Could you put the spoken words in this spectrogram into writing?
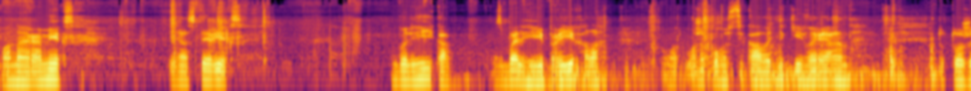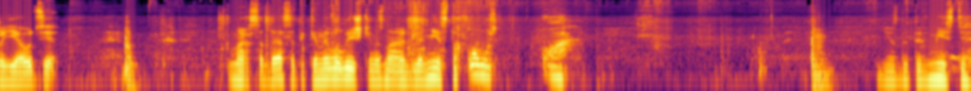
Панорамікс і Астерікс. Бельгійка з Бельгії приїхала. От, може когось цікавить такий варіант. Тут теж є оці Мерседеси, такі невеличкі, не знаю, для міста комусь. Їздити в місті.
